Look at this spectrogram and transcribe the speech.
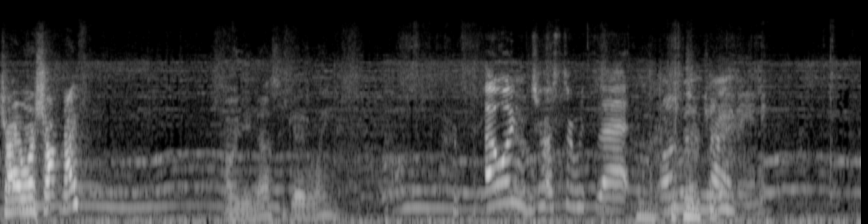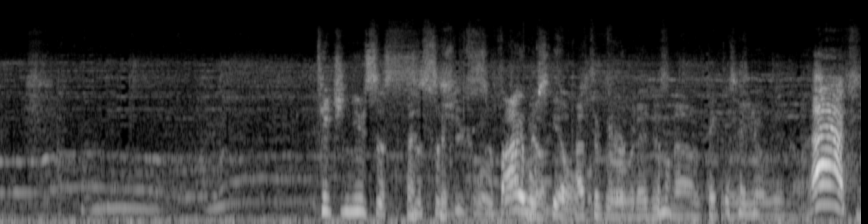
Try it with a sharp knife? Oh, you know some gasoline. I wouldn't trust her with that. Why don't you try it, Annie? Teaching you su- su- su- She come up with survival No, skills. I took her over there just now. take this Because hand. I there. Ah! She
